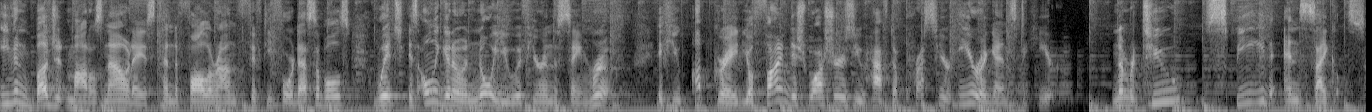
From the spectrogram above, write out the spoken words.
Even budget models nowadays tend to fall around 54 decibels, which is only going to annoy you if you're in the same room. If you upgrade, you'll find dishwashers you have to press your ear against to hear. Number two, speed and cycles.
